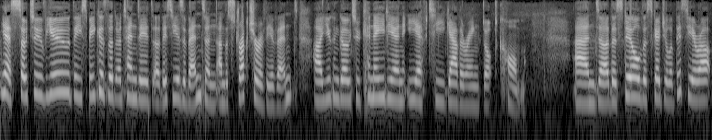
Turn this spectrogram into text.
Yes, so to view the speakers that attended uh, this year's event and, and the structure of the event, uh, you can go to CanadianEFTGathering.com. And uh, there's still the schedule of this year up,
